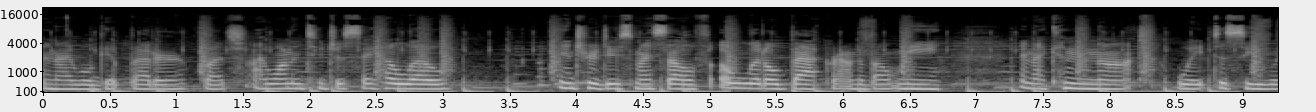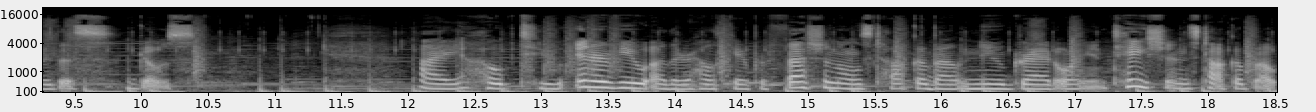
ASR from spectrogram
and I will get better. But I wanted to just say hello, introduce myself, a little background about me, and I cannot wait to see where this goes. I hope to interview other healthcare professionals, talk about new grad orientations, talk about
